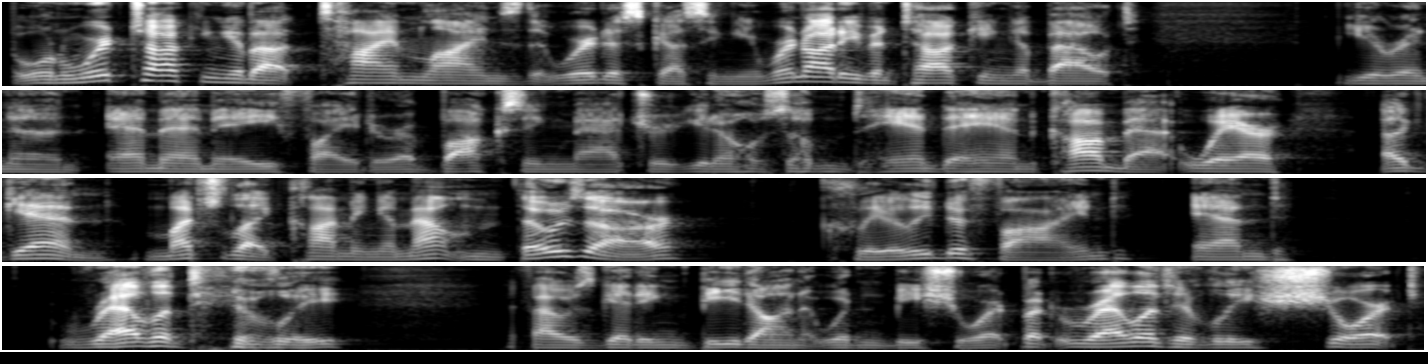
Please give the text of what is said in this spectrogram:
But when we're talking about timelines that we're discussing here, we're not even talking about you're in an MMA fight or a boxing match or, you know, some hand to hand combat where, again, much like climbing a mountain, those are clearly defined and relatively if I was getting beat on, it wouldn't be short, but relatively short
